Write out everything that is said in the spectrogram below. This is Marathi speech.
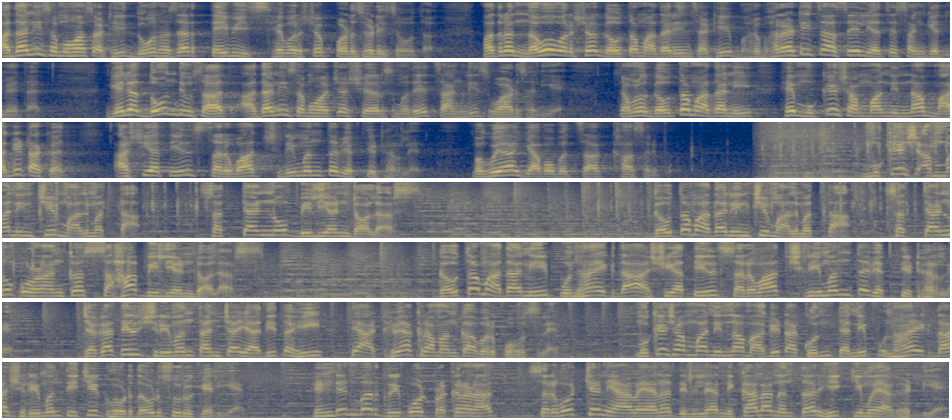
अदानी समूहासाठी दोन हजार तेवीस हे वर्ष पडझडीचं होतं. मात्र नववर्ष गौतम अदानींसाठी भरभराटीचं असेल याचे संकेत मिळत आहेत. गेल्या दोन दिवसात अदानी समूहाच्या शेअर्समध्ये चांगलीच वाढ झाली आहे. त्यामुळे गौतम अदानी हे मुकेश अंबानींना मागे टाकत आशियातील सर्वात श्रीमंत व्यक्ती ठरलेत. बघूया याबाबतचा खास रिपोर्ट. मुकेश अंबानींची मालमत्ता सत्त्याण्णव बिलियन डॉलर्स गौतम अदानींची मालमत्ता सत्त्याण्णव पूर्णांक सहा बिलियन डॉलर्स गौतम अदानी पुन्हा एकदा आशियातील सर्वात श्रीमंत व्यक्ती ठरले. जगातील श्रीमंतांच्या यादीतही ते आठव्या क्रमांकावर पोहोचले. मुकेश अंबानींना मागे टाकून त्यांनी पुन्हा एकदा श्रीमंतीची घोडदौड सुरू केली आहे. हिंडेनबर्ग रिपोर्ट प्रकरणात सर्वोच्च न्यायालयानं दिलेल्या निकालानंतर ही किमया घडली आहे.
